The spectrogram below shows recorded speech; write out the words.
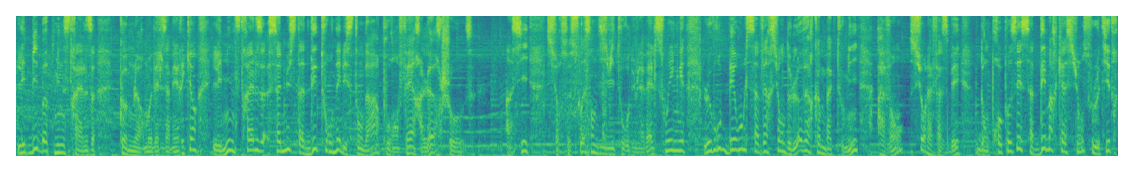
les Bebop Minstrels. Comme leurs modèles américains, les Minstrels s'amusent à détourner les standards pour en faire leur chose. Ainsi, sur ce 78 tours du label Swing, le groupe déroule sa version de Lover Come Back to Me avant, sur la phase B, dont proposait sa démarcation sous le titre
